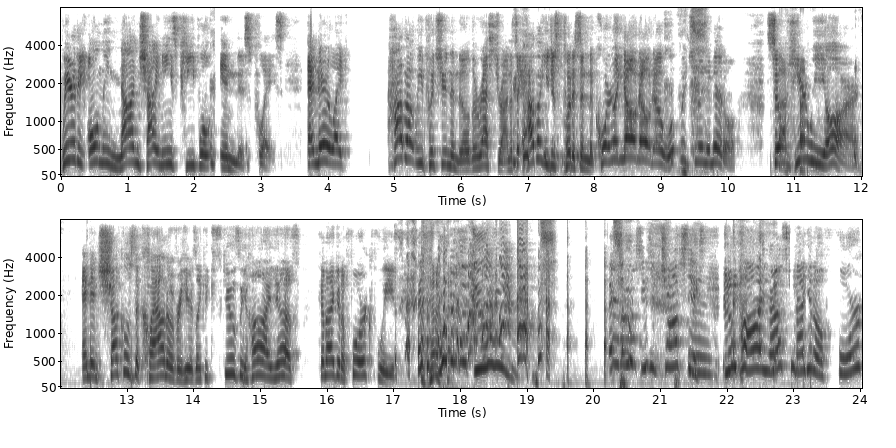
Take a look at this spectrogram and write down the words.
we're the only non-Chinese people in this place. And they're like, how about we put you in the middle of the restaurant? It's like, how about you just put us in the corner? Like, no, no, no, we'll put you in the middle. So here we are. And then Chuckles the clown over here is like, excuse me, hi, yes. Can I get a fork, please? what are you doing? Everyone's using chopsticks. You're like, hi, yes, can I get a fork?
